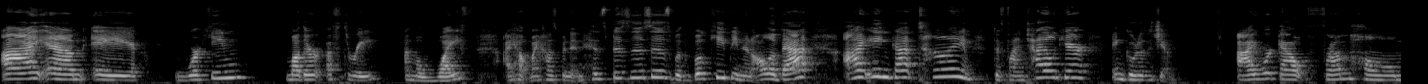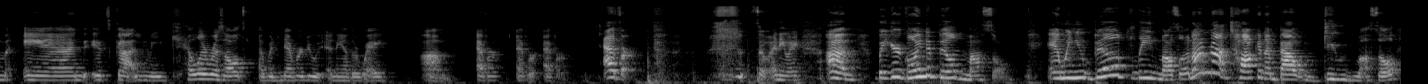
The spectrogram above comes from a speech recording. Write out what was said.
I am a working mother of three. I'm a wife. I help my husband in his businesses with bookkeeping and all of that. I ain't got time to find childcare and go to the gym. I work out from home and it's gotten me killer results. I would never do it any other way. Um, ever, ever, ever, ever. so anyway, um, but you're going to build muscle. And when you build lean muscle, and I'm not talking about dude muscle,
